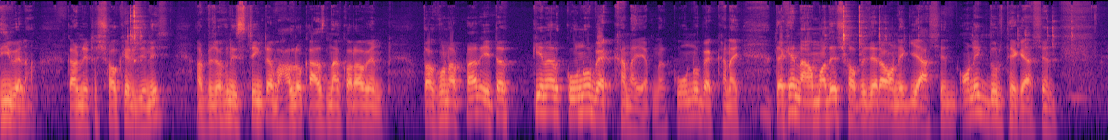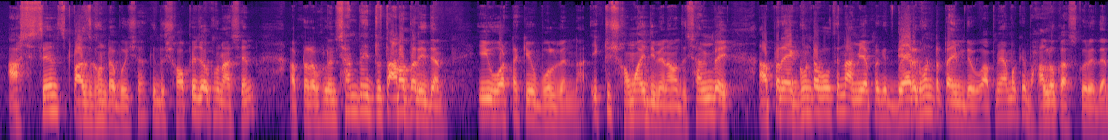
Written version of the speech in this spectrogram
দিবে না। কারণ এটা শখের জিনিস। আপনি যখন স্ট্রিংটা ভালো কাজ না করাবেন, তখন আপনার এটার কেনার কোনো ব্যাখ্যা নাই আপনার, কোনো ব্যাখ্যা নাই। দেখেন আমাদের শপে যারা অনেকেই আসেন, অনেক দূর থেকে আসেন, আসছেন পাঁচ ঘণ্টা বৈশাখ, কিন্তু শপে যখন আসেন আপনারা বলেন, স্বামী ভাই, একটু তাড়াতাড়ি দেন। এই ওয়ার্ডটা কেউ বলবেন না। একটু সময় দিবেন আমাদের। স্বামী ভাই, আপনারা এক ঘণ্টা বলছেন না আমি আপনাকে দেড় ঘণ্টা টাইম দেবো। আপনি আমাকে ভালো কাজ করে দেন।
